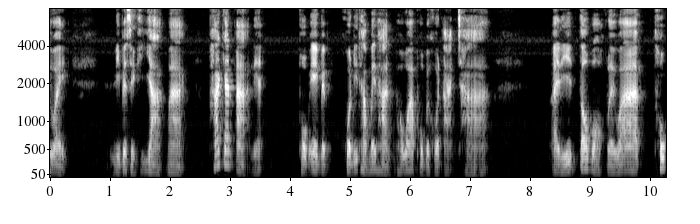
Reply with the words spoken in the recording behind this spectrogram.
ด้วย นี่เป็นสิ่งที่ยากมาก part การอ่านเนี่ย ผมเองเป็นคนที่ทำไม่ทัน เพราะว่าผมเป็นคนอ่านช้า อันนี้ต้องบอกเลยว่าทุก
